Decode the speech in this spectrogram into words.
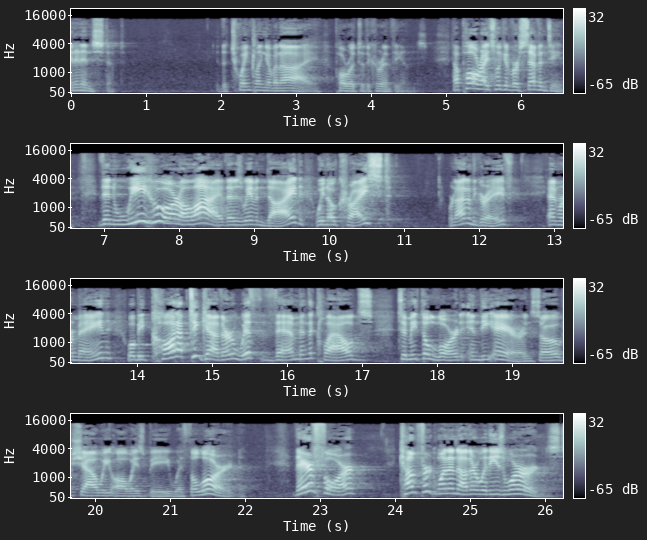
in an instant. The twinkling of an eye, Paul wrote to the Corinthians. Now, Paul writes, look at verse 17. Then we who are alive, that is, we haven't died, we know Christ, we're not in the grave, and remain, will be caught up together with them in the clouds to meet the Lord in the air. And so shall we always be with the Lord. Therefore, comfort one another with these words.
